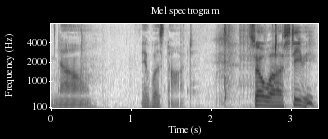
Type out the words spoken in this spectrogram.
No, it was not. So uh Stevie,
